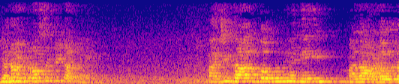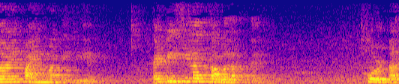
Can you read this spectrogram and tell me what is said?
यानं अट्रॉसिटी टाकली. माझी जात बघून ह्याने मला अडवलं आणि फाईन मागितली. त्या टी सी ला जावं लागतंय. कोर्टात.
